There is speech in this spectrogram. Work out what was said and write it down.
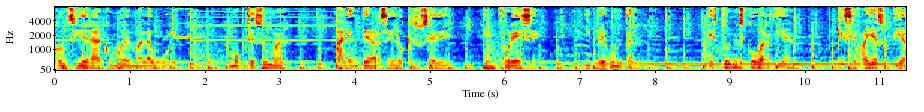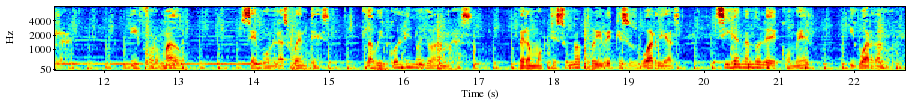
considerada como de mal augurio. Moctezuma, al enterarse de lo que sucede, enfurece y pregunta, ¿esto no es cobardía? Que se vaya a su tierra. Informado, según las fuentes, Tlahuicole no llora más, pero Moctezuma prohíbe que sus guardias sigan dándole de comer y guardándole.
